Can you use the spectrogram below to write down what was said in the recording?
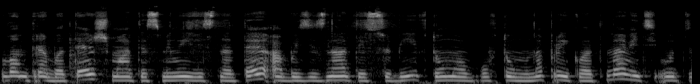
Вам треба теж мати сміливість на те, аби зізнати собі в тому або в тому. Наприклад, навіть от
